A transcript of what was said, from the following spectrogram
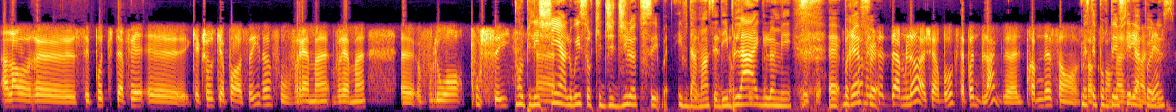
Alors, euh, c'est pas tout à fait euh, quelque chose qui a passé. Il faut vraiment, vraiment euh, vouloir pousser. Oh, puis les Euh, chiens à louer sur Kijiji, là, tu sais, ben, évidemment, c'est des blagues, là, mais euh, bref. Ouais, mais cette dame-là, à Sherbrooke, c'était pas une blague. Là. Elle promenait son. Mais c'était pour défier la police.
